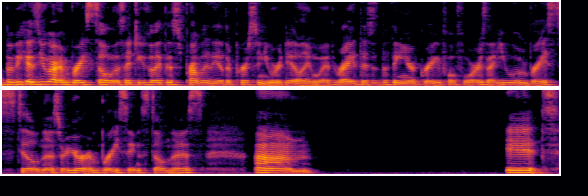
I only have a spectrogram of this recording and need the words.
but because you got embraced stillness, I do feel like this is probably the other person you were dealing with, right? This is the thing you're grateful for is that you embraced stillness or you're embracing stillness. Um, it,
